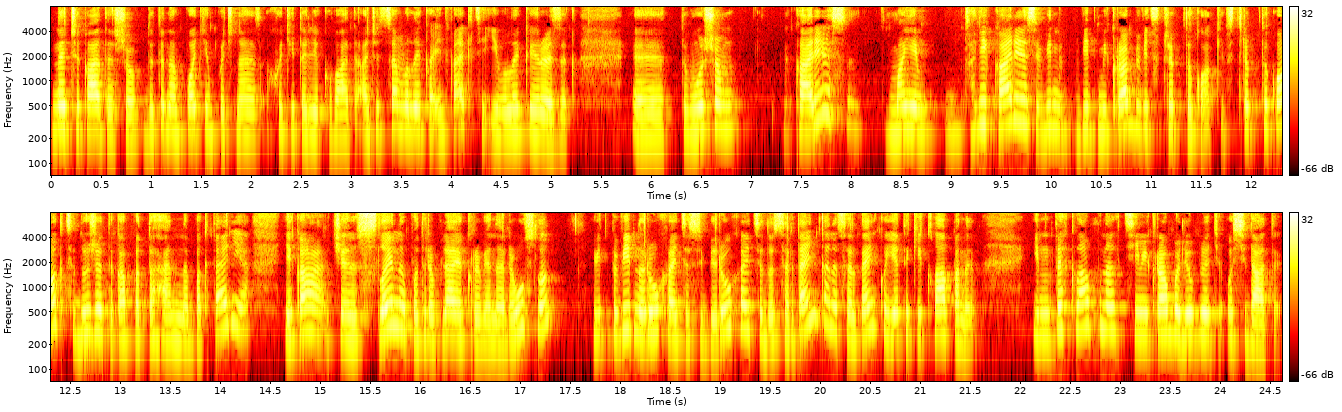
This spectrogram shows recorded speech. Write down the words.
не чекати, що дитина потім почне хотіти лікувати, адже це велика інфекція і великий ризик. Е, тому що карієс має взагалі карієс він від мікробів від стрептококів. Стрептокок це дуже така патогенна бактерія, яка через слину потрапляє кров'яне русло. Відповідно, рухається собі, рухається до серденька. На серденьку є такі клапани. І на тих клапанах ці мікроби люблять осідати.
